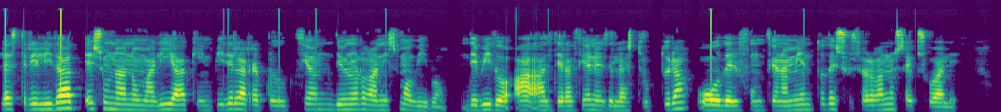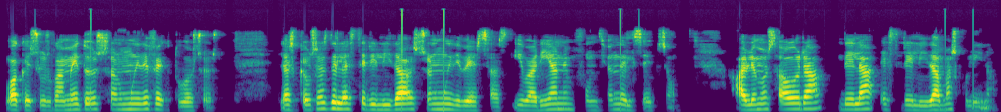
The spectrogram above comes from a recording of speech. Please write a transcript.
La esterilidad es una anomalía que impide la reproducción de un organismo vivo, debido a alteraciones de la estructura o del funcionamiento de sus órganos sexuales, o a que sus gametos son muy defectuosos. Las causas de la esterilidad son muy diversas y varían en función del sexo. Hablemos ahora de la esterilidad masculina.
